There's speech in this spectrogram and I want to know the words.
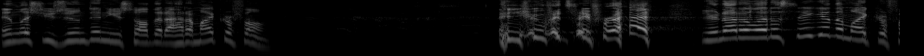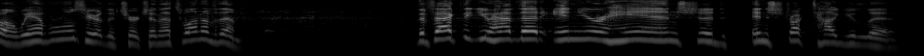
Unless you zoomed in and you saw that I had a microphone. And you would say, Fred, you're not allowed to sing in the microphone. We have rules here at the church, and that's one of them. The fact that you have that in your hand should instruct how you live.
